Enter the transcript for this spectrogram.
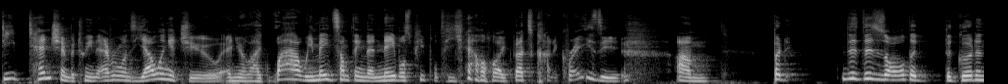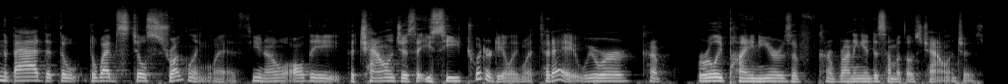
deep tension between everyone's yelling at you and you're like, wow, we made something that enables people to yell. Like that's kind of crazy. Um, but this is all the, the good and the bad that the, the web's still struggling with, you know, all the, the challenges that you see Twitter dealing with today. We were kind of early pioneers of kind of running into some of those challenges.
